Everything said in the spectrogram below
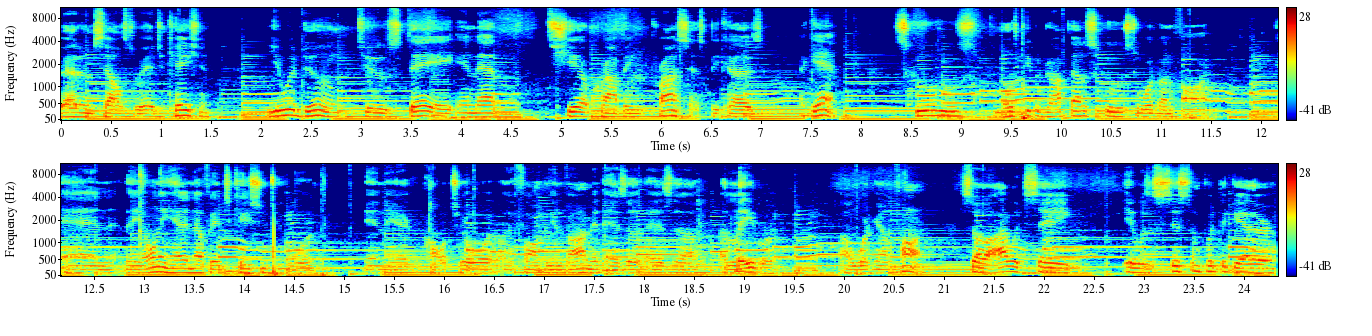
better themselves through education, you were doomed to stay in that sharecropping process because again, schools, most people dropped out of schools to work on a farm only had enough education to work in the agriculture or farming environment as a, as a, a laborer uh, working on a farm. So I would say it was a system put together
